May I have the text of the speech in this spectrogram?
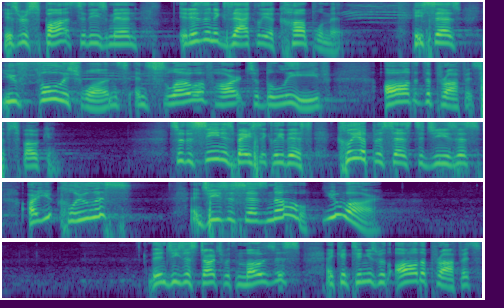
His response to these men, it isn't exactly a compliment. He says, You foolish ones and slow of heart to believe all that the prophets have spoken. So the scene is basically this Cleopas says to Jesus, Are you clueless? And Jesus says, No, you are. Then Jesus starts with Moses and continues with all the prophets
